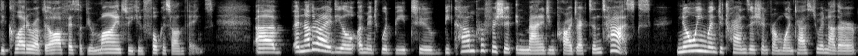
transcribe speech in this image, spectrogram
declutter of the office of your mind so you can focus on things. Uh, another ideal image would be to become proficient in managing projects and tasks, knowing when to transition from one task to another,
